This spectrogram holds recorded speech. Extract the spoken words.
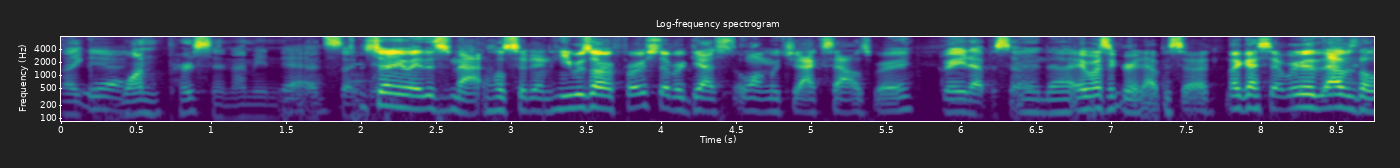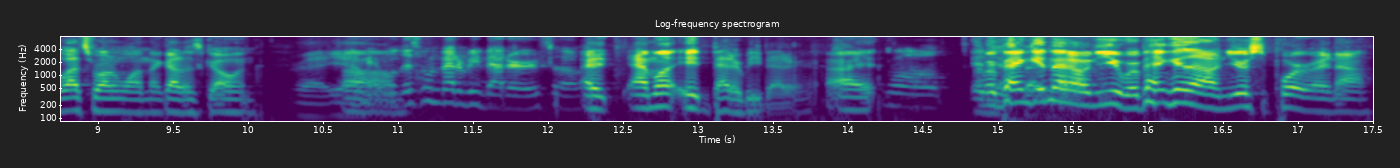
like Yeah. one person, I mean, yeah. that's like so anyway, this is Matt. He'll sit in. He was our first ever guest along with Jack Salisbury, great episode. and uh, it was a great episode. Like I said, we were, that was the Let's Run one that got us going. Right. Yeah. Um, well, this one better be better. So I, Emma, it better be better. All right, well. We're banking better. that on you. We're banking that on your support right now.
